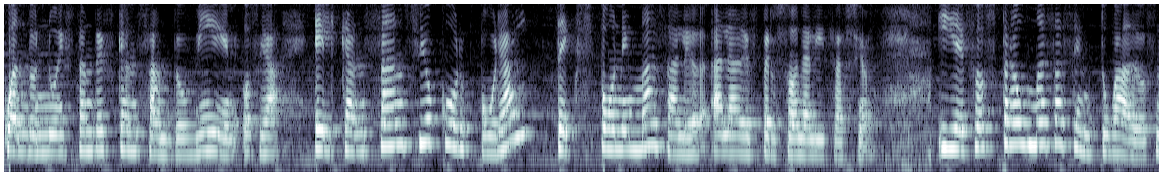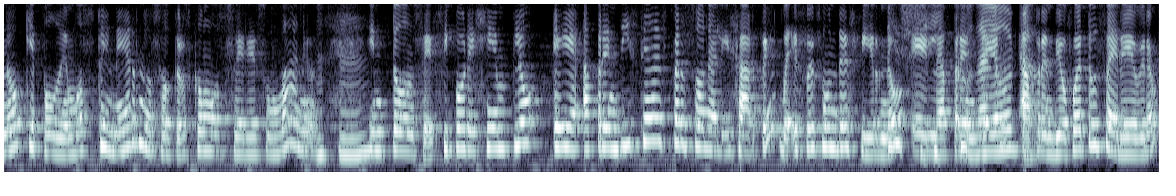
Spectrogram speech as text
cuando no están descansando bien. O sea, el cansancio corporal te expone más a la despersonalización y esos traumas acentuados ¿no? que podemos tener nosotros como seres humanos. Entonces, si por ejemplo eh, aprendiste a despersonalizarte, eso es un decir, ¿no? El aprender, aprendió fue tu cerebro.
